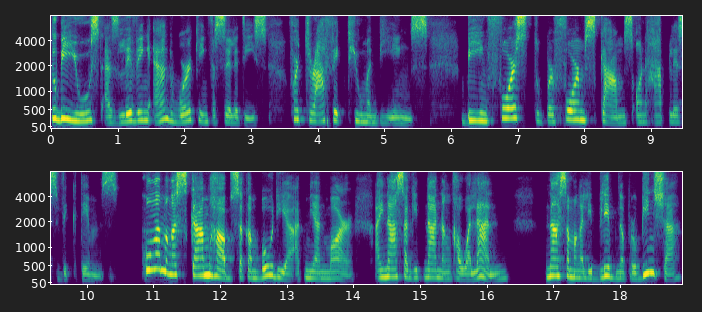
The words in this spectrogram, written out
to be used as living and working facilities for trafficked human beings, being forced to perform scams on hapless victims. Kung ang mga scam hubs sa Cambodia at Myanmar ay nasa gitna ng kawalan, nasa mga liblib na probinsya,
